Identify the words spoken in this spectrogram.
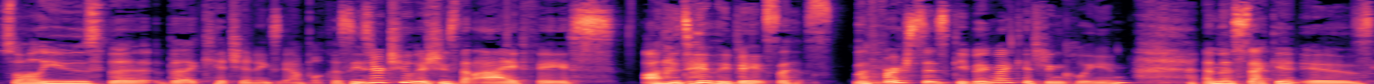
So I'll use the the kitchen example because these are two issues that I face on a daily basis. The first is keeping my kitchen clean, and the second is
